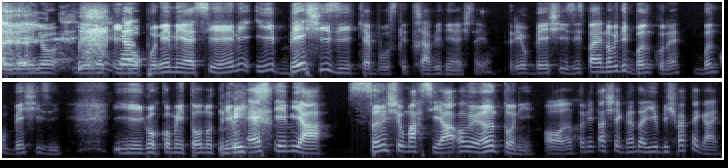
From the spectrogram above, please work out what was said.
e, ele, e ele opinou por MSN e BXI, que é busca de chave Iniesta aí, ó. Trio BXI, é nome de banco, né? Banco BXI. E Igor comentou no trio Bix. SMA, Sancho, Marcial e Anthony. Ó, Anthony tá chegando aí, o bicho vai pegar, hein?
